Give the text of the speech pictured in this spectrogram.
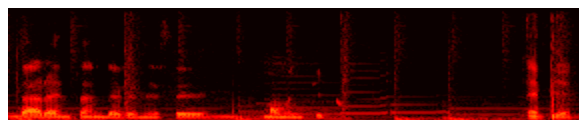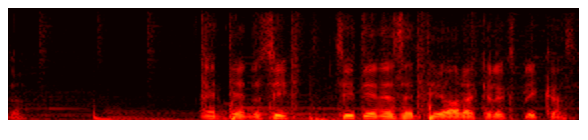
dar a entender en ese momentico. Entiendo. Entiendo, sí, sí tiene sentido ahora que lo explicas.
